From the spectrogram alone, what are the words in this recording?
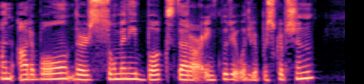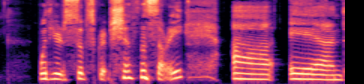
on Audible. There's so many books that are included with your prescription, with your subscription. sorry, uh, and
